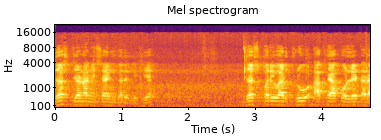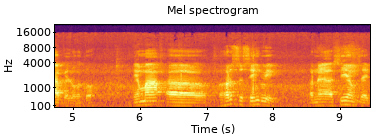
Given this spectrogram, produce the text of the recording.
દસ જણાની સાઇન કરેલી છે. દસ પરિવાર થ્રુ આખે આખો લેટર આપેલો હતો. એમાં હર્ષ સિંઘવી અને સીએમ સાહેબ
